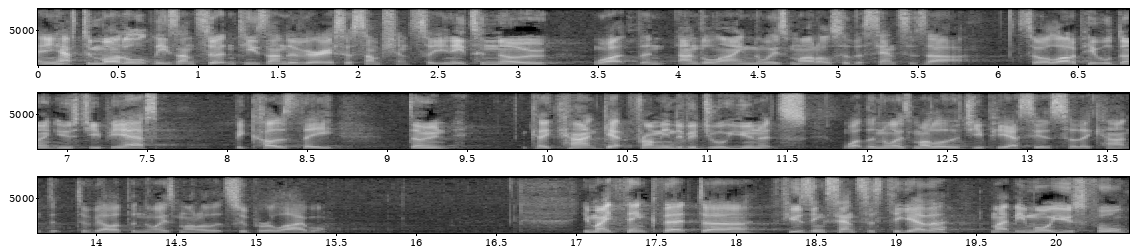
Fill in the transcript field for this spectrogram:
And you have to model these uncertainties under various assumptions. So you need to know what the underlying noise models of the sensors are. So a lot of people don't use GPS because they don't they can't get from individual units what the noise model of the GPS is, so they can't develop a noise model that's super reliable. You might think that uh, fusing sensors together might be more useful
